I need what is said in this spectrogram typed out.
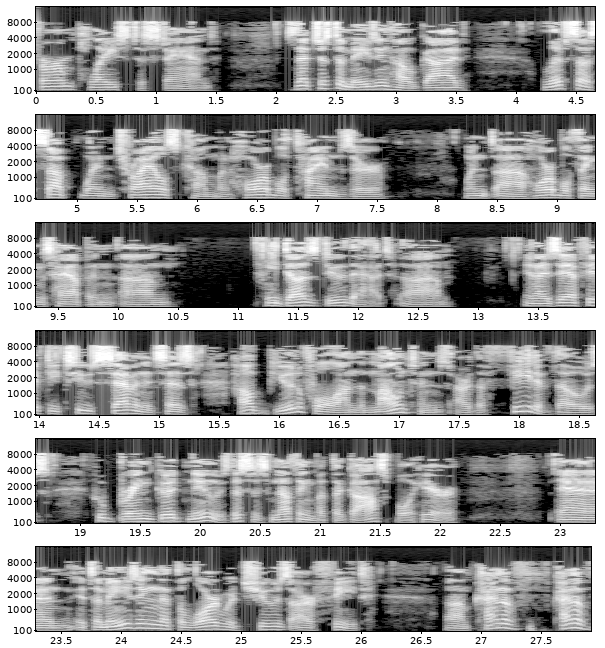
firm place to stand. Isn't that just amazing how God lifts us up when trials come, when horrible times are, when uh, horrible things happen? Um, he does do that. Um, in Isaiah 52 7, it says, How beautiful on the mountains are the feet of those who bring good news. This is nothing but the gospel here. And it's amazing that the Lord would choose our feet. Um, kind of, kind of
